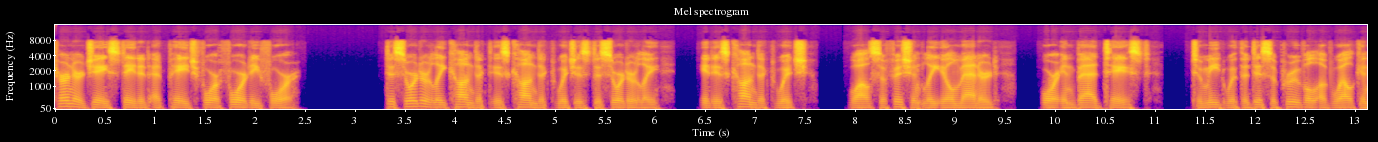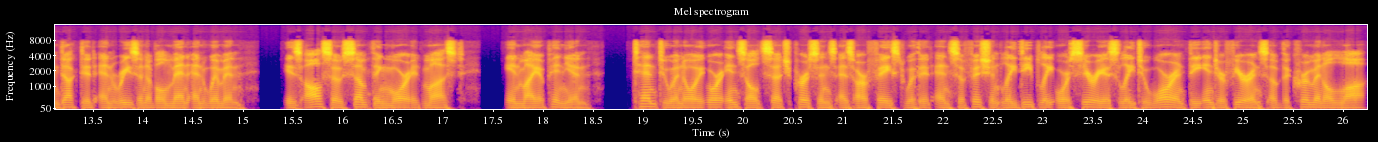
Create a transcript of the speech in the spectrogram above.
Turner J. stated at page 444. Disorderly conduct is conduct which is disorderly, it is conduct which, while sufficiently ill-mannered, or in bad taste, to meet with the disapproval of well-conducted and reasonable men and women, is also something more it must, in my opinion, tend to annoy or insult such persons as are faced with it and sufficiently deeply or seriously to warrant the interference of the criminal law.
